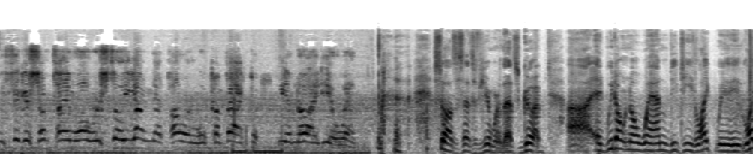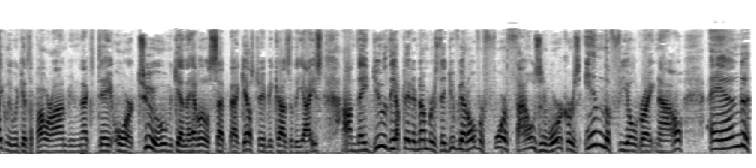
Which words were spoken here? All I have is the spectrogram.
we figure sometime while we're still young that power will come back, but we have no idea when. Still has a sense of humor. That's good. Uh, and we don't know when. DT like we likely would get the power on the next day or two. Again, they had a little setback yesterday because of the ice. Um, they do the updated numbers. They do have got over 4,000 workers in the field right now. And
